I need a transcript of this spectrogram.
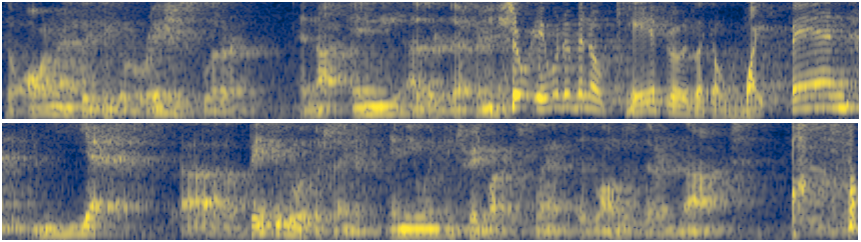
they'll automatically think of a racial slur and not any other definition. so it would have been okay if it was like a white band? yes, uh, basically what they're saying is anyone can trademark the slants as long as they're not Asian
